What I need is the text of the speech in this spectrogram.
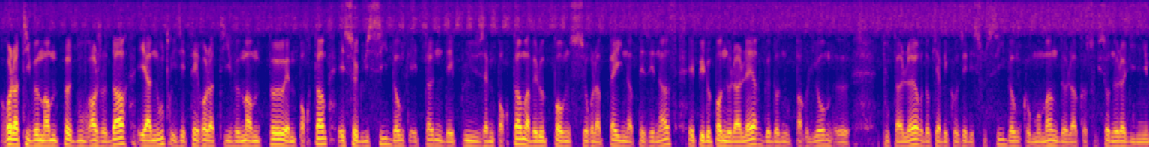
relativement peu d'ouvrages d'art et en outre ils étaient relativement peu importants et celui-ci donc est un des plus importants avec le pont sur la Payne à Pézenas et puis le pont de la Lergue dont nous parlions euh, tout à l'heure donc qui avait causé des soucis donc au moment de la construction de la ligne.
